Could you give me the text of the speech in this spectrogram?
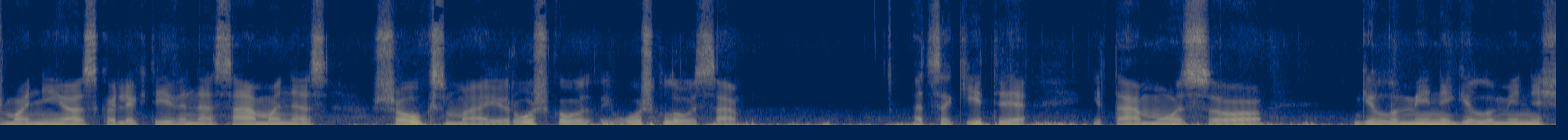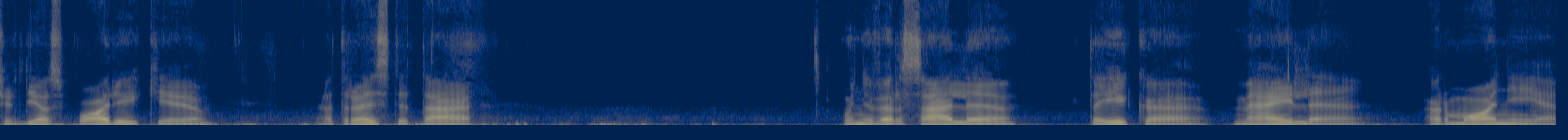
žmonijos kolektyvinės sąmonės šauksmą ir užklausą atsakyti į tą mūsų giluminį, giluminį širdies poreikį atrasti tą universalę taiką, meilę, harmoniją.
